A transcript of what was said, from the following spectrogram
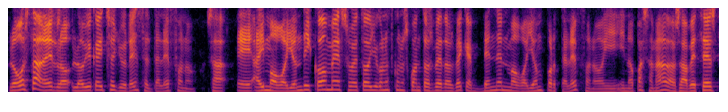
Luego está, a ver, lo, lo obvio que ha dicho Jurens, el teléfono. O sea, eh, hay mogollón de e-commerce, sobre todo yo conozco unos cuantos B2B que venden mogollón por teléfono y, no pasa nada. O sea, a veces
